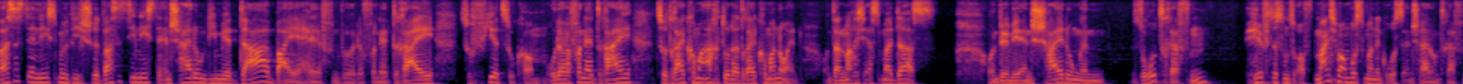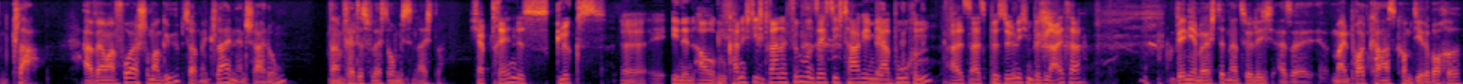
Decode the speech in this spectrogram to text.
Was ist der nächstmögliche Schritt? Was ist die nächste Entscheidung, die mir dabei helfen würde, von der 3 zu 4 zu kommen? Oder von der 3 zu 3,8 oder 3,9? Und dann mache ich erstmal das. Und wenn wir Entscheidungen so treffen, hilft es uns oft. Manchmal muss man eine große Entscheidung treffen, klar. Aber wenn man vorher schon mal geübt hat mit kleinen Entscheidungen, dann fällt es vielleicht auch ein bisschen leichter. Ich habe Tränen des Glücks äh, in den Augen. Kann ich dich 365 Tage im Jahr buchen als, als persönlichen Begleiter? Wenn ihr möchtet, natürlich. Also mein Podcast kommt jede Woche.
